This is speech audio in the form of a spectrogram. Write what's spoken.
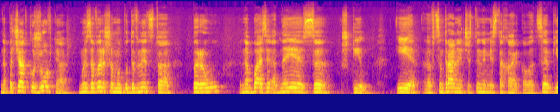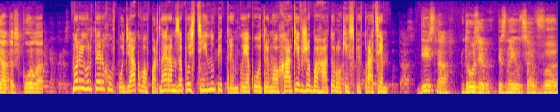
на початку жовтня ми завершимо будівництво ПРУ на базі однієї з шкіл і е, в центральній частині міста Харкова. Це п'ята школа. Мер Ігор Терехов подякував партнерам за постійну підтримку, яку отримує Харків вже багато років співпраці. Дійсно, друзі пізнаються в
